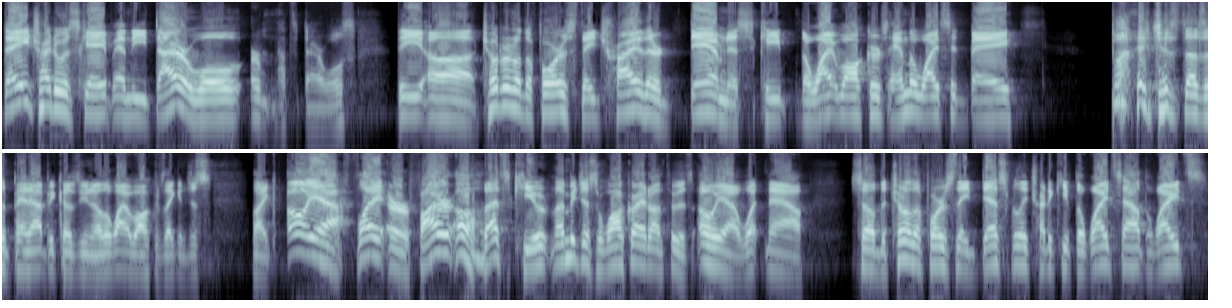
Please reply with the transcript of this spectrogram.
they try to escape, and the dire wolf, or not the dire wolves, the uh, children of the forest, they try their damnness to keep the White Walkers and the Whites at bay, but it just doesn't pan out because you know the White Walkers they can just like, oh yeah, fly or fire. Oh, that's cute. Let me just walk right on through this. Oh yeah, what now? So the children of the forest they desperately try to keep the Whites out. The Whites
